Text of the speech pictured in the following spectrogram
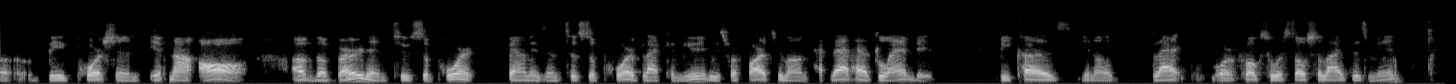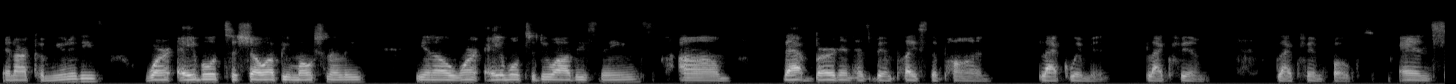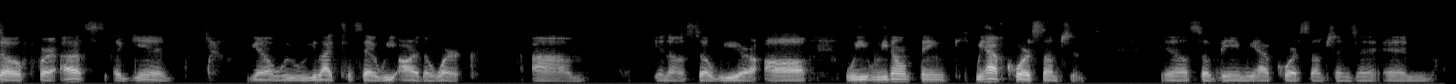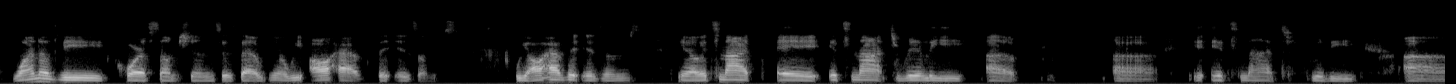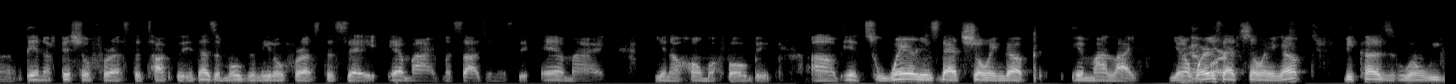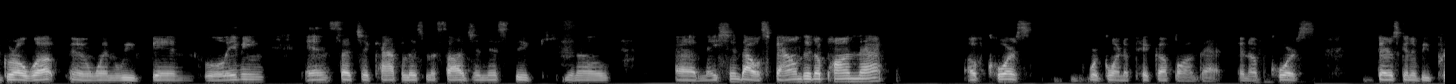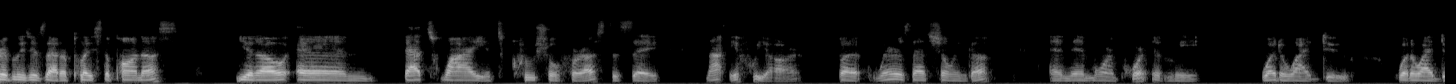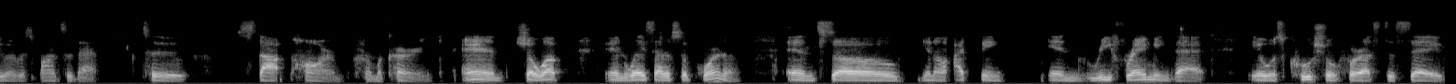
uh, big portion if not all of the burden to support families and to support black communities for far too long that has landed because you know black or folks who were socialized as men in our communities weren't able to show up emotionally you know weren't able to do all these things um, that burden has been placed upon black women, black femme, black femme folks. And so for us, again, you know, we, we like to say we are the work. Um, you know, so we are all we we don't think we have core assumptions. You know, so being we have core assumptions and, and one of the core assumptions is that you know we all have the isms. We all have the isms you know it's not a it's not really uh, uh, it, it's not really uh, beneficial for us to talk to it doesn't move the needle for us to say am i misogynistic? Am i you know homophobic? Um, it's where is that showing up in my life? You know that where part. is that showing up? Because when we grow up and when we've been living in such a capitalist misogynistic you know a nation that was founded upon that, of course, we're going to pick up on that. And of course, there's going to be privileges that are placed upon us, you know, and that's why it's crucial for us to say, not if we are, but where is that showing up? And then more importantly, what do I do? What do I do in response to that to stop harm from occurring and show up in ways that are supportive? And so, you know, I think in reframing that, it was crucial for us to say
